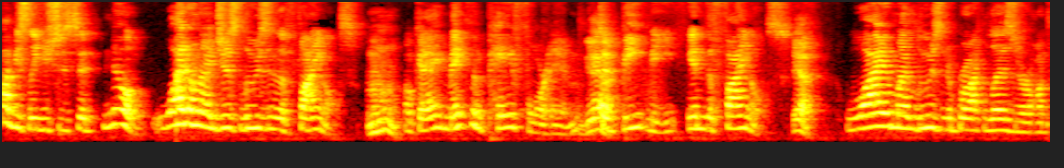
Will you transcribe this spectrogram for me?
Obviously, he should have said, no, why don't I just lose in the finals? Mhm. Okay? Make them pay for him Yeah. to beat me in the finals. Yeah. Why am I losing to Brock Lesnar on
